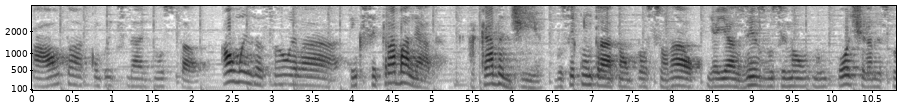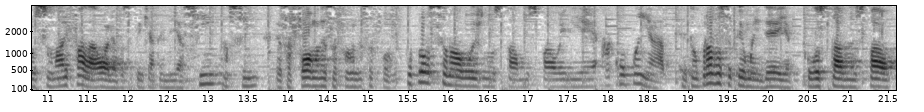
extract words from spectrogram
a alta complexidade do hospital. A humanização ela tem que ser trabalhada a cada dia. Você contrata um profissional e aí às vezes você não, não pode chegar nesse profissional e falar, olha, você tem que atender assim, assim, dessa forma, dessa forma, dessa forma. O profissional hoje no hospital municipal ele é acompanhado. Então, para você ter uma ideia, o hospital municipal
